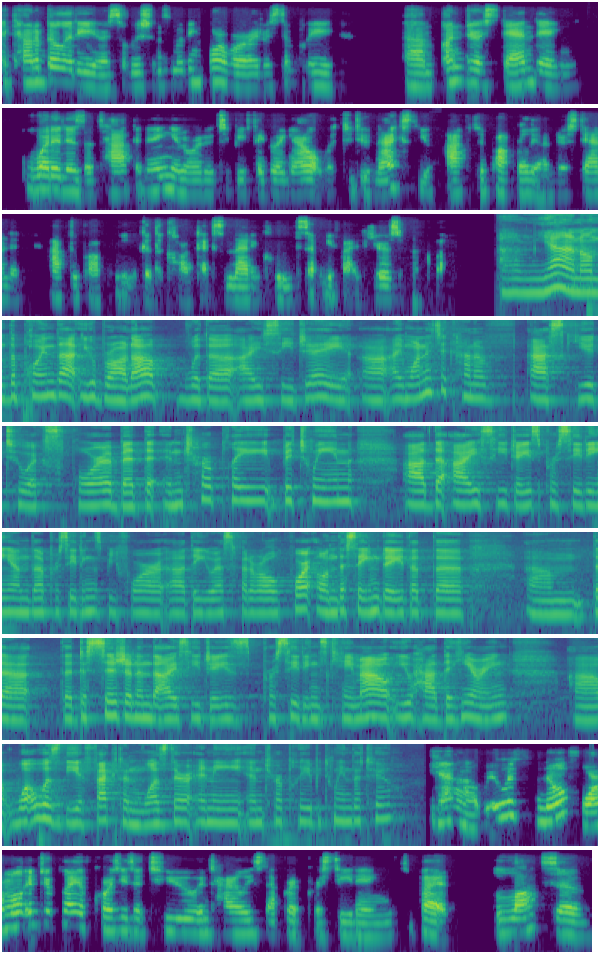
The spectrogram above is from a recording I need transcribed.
accountability or solutions moving forward, or simply um, understanding what it is that's happening in order to be figuring out what to do next, you have to properly understand it. You have to properly look at the context, and that includes 75 years of Nakba. Um, yeah, and on the point that you brought up with the ICJ, uh, I wanted to kind of ask you to explore a bit the interplay between uh, the ICJ's proceeding and the proceedings before uh, the U.S. federal court on the same day that the um, that the decision in the ICJ's proceedings came out. You had the hearing. Uh, what was the effect, and was there any interplay between the two? Yeah, it was no formal interplay. Of course, these are two entirely separate proceedings, but lots of,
